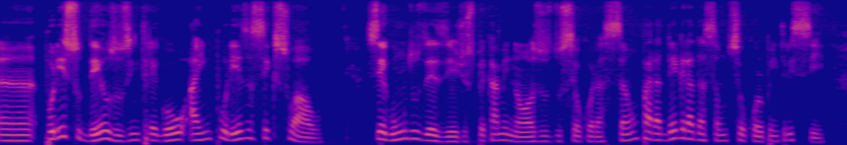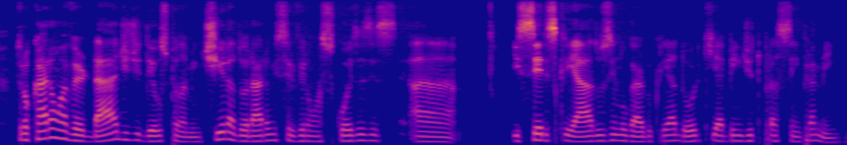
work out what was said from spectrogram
"Ah, Por isso Deus os entregou à impureza sexual, segundo os desejos pecaminosos do seu coração, para a degradação do seu corpo entre si. Trocaram a verdade de Deus pela mentira, adoraram e serviram as coisas e, ah, e seres criados em lugar do Criador, que é bendito para sempre. Amém.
